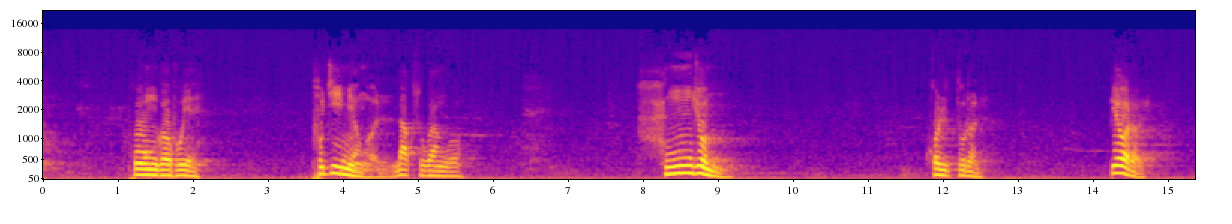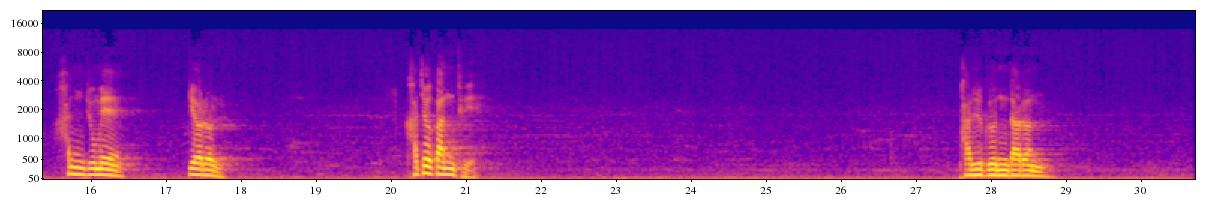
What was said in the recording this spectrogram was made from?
본거 후에 부지명을 낙수광고 한 줌 골두를 뼈를 한 줌의 뼈를 가져간 뒤에 밝은 달은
